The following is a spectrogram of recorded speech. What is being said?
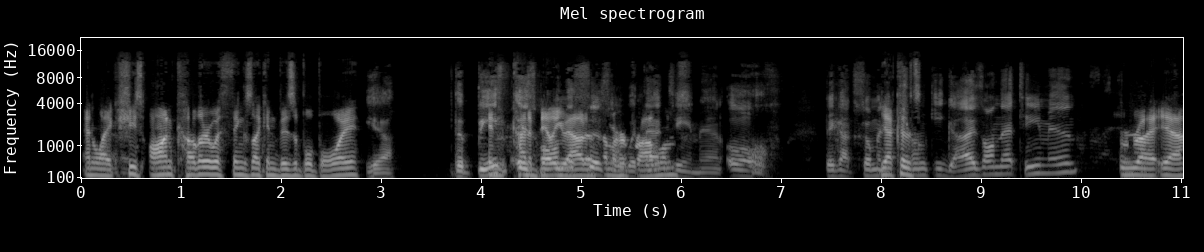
and like she's on color with things like Invisible Boy. Yeah, the beef kind of bail you out of some of her problems. team, man. Oh, they got so many yeah, chunky guys on that team, man. Right, yeah.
